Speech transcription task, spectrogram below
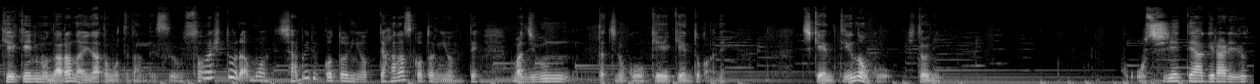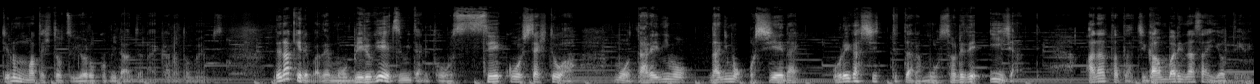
経験にもならないなと思ってたんですけど、その人らも喋ることによって、話すことによって、まあ自分たちのこう経験とかね、知見っていうのをこう人に教えてあげられるっていうのもまた一つ喜びなんじゃないかなと思います。でなければね、もうビル・ゲイツみたいにこう成功した人はもう誰にも何も教えない。俺が知ってたらもうそれでいいじゃんって。あなたたち頑張りなさいよっていう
